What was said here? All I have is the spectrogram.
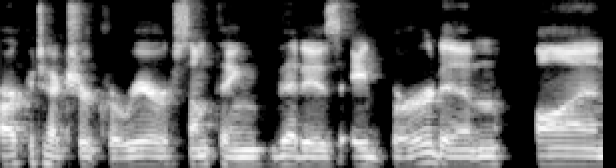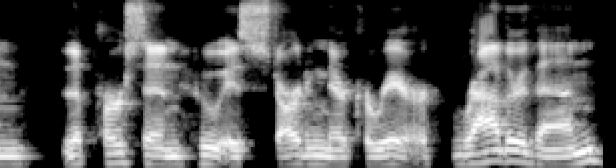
architecture career something that is a burden on the person who is starting their career rather than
